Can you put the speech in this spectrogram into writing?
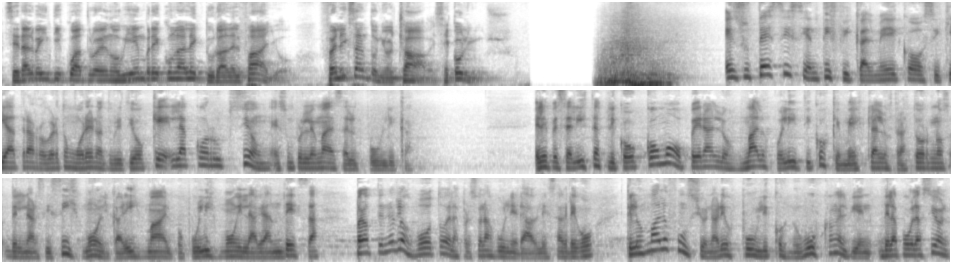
será el 24 de noviembre con la lectura del fallo. Félix Antonio Chávez, Econius. En su tesis científica, el médico psiquiatra Roberto Moreno advirtió que la corrupción es un problema de salud pública. El especialista explicó cómo operan los malos políticos que mezclan los trastornos del narcisismo, el carisma, el populismo y la grandeza para obtener los votos de las personas vulnerables. Agregó que los malos funcionarios públicos no buscan el bien de la población,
